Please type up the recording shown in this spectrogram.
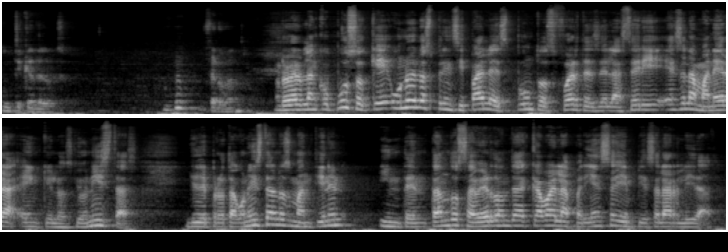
Un ticket de luz. Perdón. Robert Blanco puso que uno de los principales puntos fuertes de la serie es la manera en que los guionistas y el protagonista nos mantienen intentando saber dónde acaba la apariencia y empieza la realidad.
